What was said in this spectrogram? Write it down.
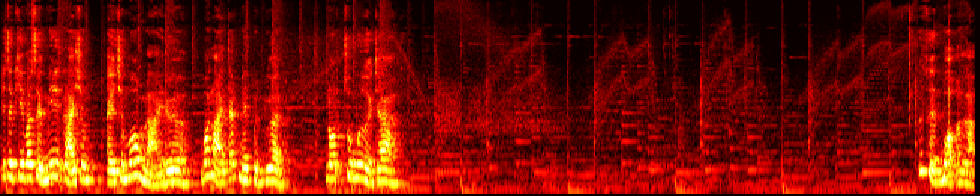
ที่จะคิดว่าเสร็จมีหลายชั่วไอชั่วโมงหลายเด้อว่าหลายจักเม็ดเพื่อนๆลดชั่วมือจ้าคือเสร็จบอกกันล่ะ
